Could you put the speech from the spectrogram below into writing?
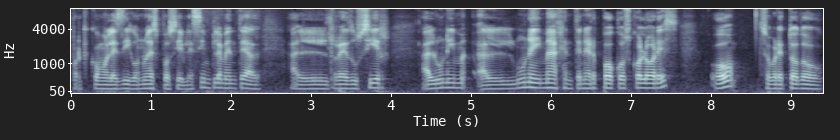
porque como les digo no es posible simplemente al, reducir al una, imagen tener pocos colores o sobre todo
